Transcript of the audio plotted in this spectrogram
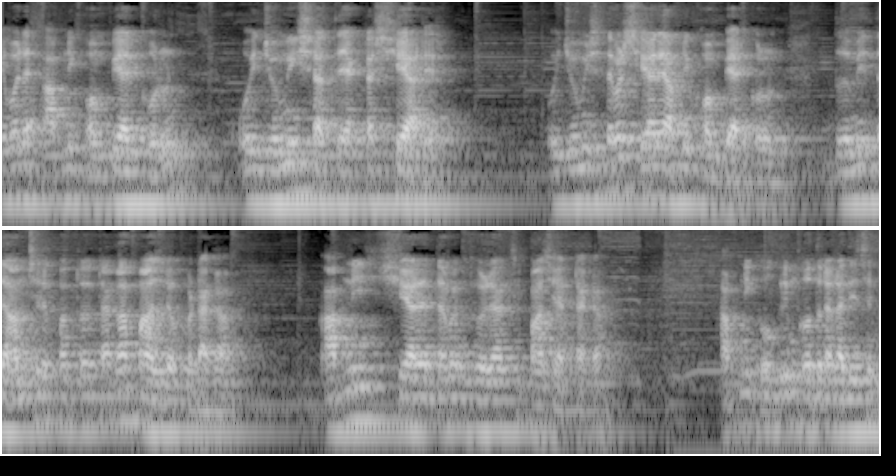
এবারে আপনি কম্পেয়ার করুন, ওই জমির সাথে একটা শেয়ারের ওই জমির সাথে আবার শেয়ারে আপনি কম্পেয়ার করুন। জমির দাম ছিল কত টাকা? পাঁচ লক্ষ টাকা। আপনি শেয়ারের দামে ধরে রাখছি পাঁচ হাজার টাকা। আপনি অগ্রিম কত টাকা দিয়েছেন?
